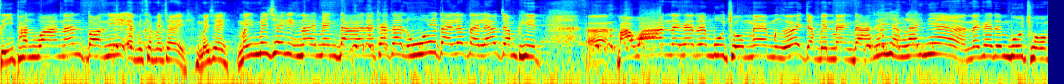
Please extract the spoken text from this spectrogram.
สีพันวานั้นตอนนี้เอ้ไม่ใช่ไม่ใช่ ไม่ใช่ ไม่ไม่ใช่นายแมงดานะครับท่านอุ้ยตายแล้วตายแล้วจำผิดเอ่อปาวานนะครับท่านผู้ชมแม่มึงเอ้ยจำเป็นแมงดาได้อย่างไรเนี่ยนะครับท่านผู้ชม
